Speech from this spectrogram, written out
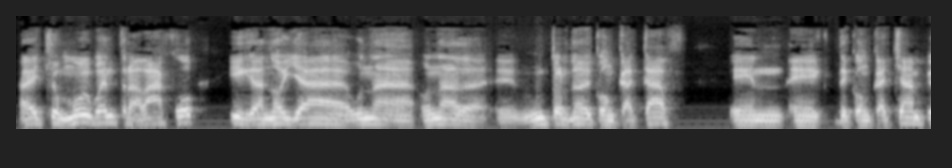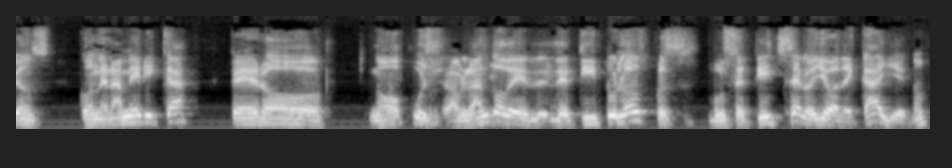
ha hecho muy buen trabajo y ganó ya una, una, eh, un torneo de CONCACAF en, eh, de CONCACHAMPIONS con el América, pero no, pues hablando de, títulos, pues Bucetich se lo lleva de calle, ¿no?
